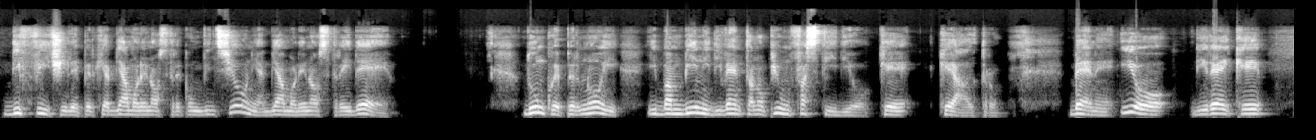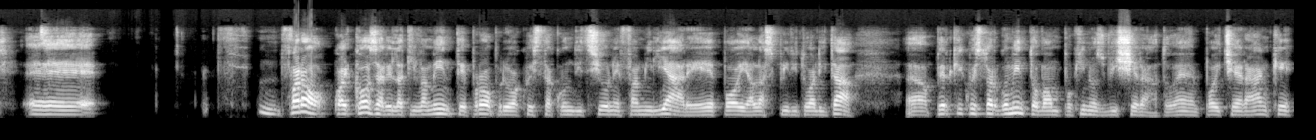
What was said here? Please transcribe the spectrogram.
difficile perché abbiamo le nostre convinzioni, abbiamo le nostre idee. Dunque per noi i bambini diventano più un fastidio che, che altro. Bene, io direi che eh, farò qualcosa relativamente proprio a questa condizione familiare e poi alla spiritualità, eh, perché questo argomento va un pochino sviscerato. Eh. Poi c'era anche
